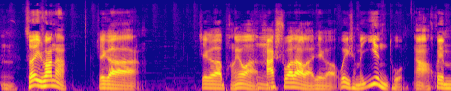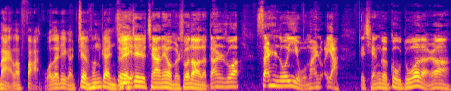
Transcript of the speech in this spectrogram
嗯所以说呢，这个这个朋友啊，嗯他说到了这个为什么印度啊会买了法国的这个阵风战机？对，这是前两天我们说到的。当时说三十多亿，我们还说，哎呀，这钱可够多的，是吧？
